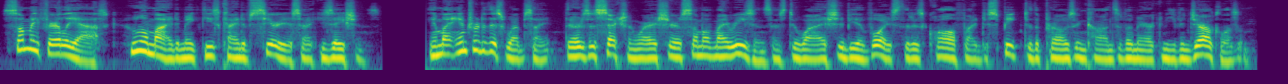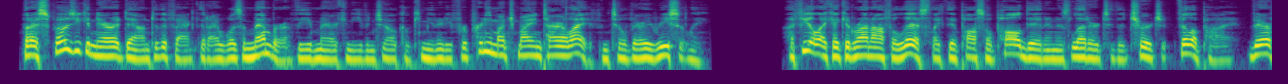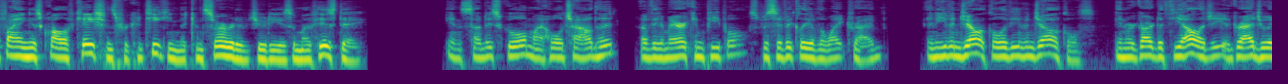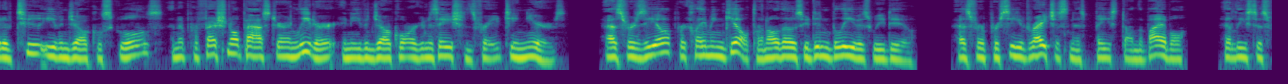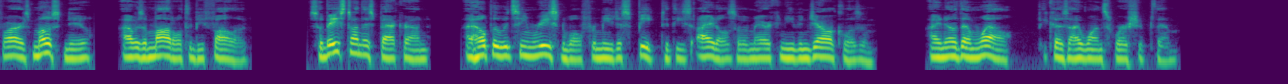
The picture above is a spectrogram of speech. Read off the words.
Some may fairly ask, who am I to make these kind of serious accusations? In my intro to this website, there is a section where I share some of my reasons as to why I should be a voice that is qualified to speak to the pros and cons of American evangelicalism. But I suppose you can narrow it down to the fact that I was a member of the American evangelical community for pretty much my entire life until very recently. I feel like I could run off a list like the Apostle Paul did in his letter to the church at Philippi, verifying his qualifications for critiquing the conservative Judaism of his day. In Sunday school, my whole childhood, of the American people, specifically of the white tribe, an evangelical of evangelicals. In regard to theology, a graduate of two evangelical schools, and a professional pastor and leader in evangelical organizations for 18 years. As for zeal, proclaiming guilt on all those who didn't believe as we do. As for perceived righteousness based on the Bible, at least as far as most knew, I was a model to be followed. So, based on this background, I hope it would seem reasonable for me to speak to these idols of American evangelicalism. I know them well because I once worshipped them.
